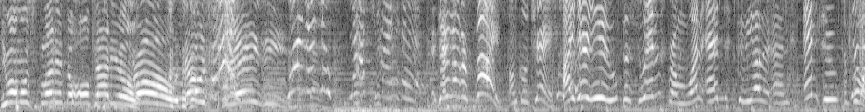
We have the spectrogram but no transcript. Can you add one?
you almost flooded the whole patio. Bro, that was crazy. Why did you snatch my head? Dare number five, Uncle Trey. I dare you to swim from one end to the other end into the pool.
